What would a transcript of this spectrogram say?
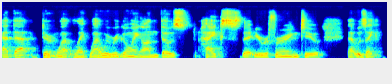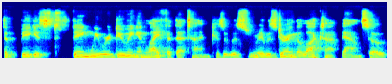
at that during what like while we were going on those hikes that you're referring to. That was like the biggest thing we were doing in life at that time because it was it was during the lockdown. So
